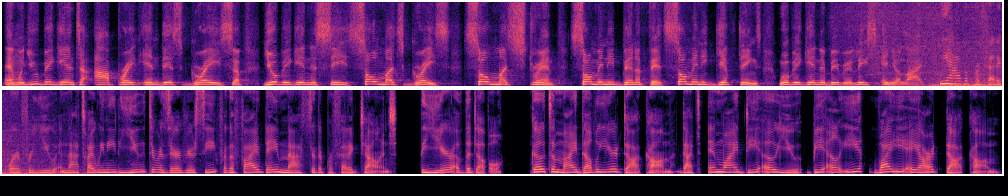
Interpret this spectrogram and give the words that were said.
And when you begin to operate in this grace, uh, you'll begin to see so much grace, so much strength, so many benefits, so many giftings will begin to be released in your life. We have a prophetic word for you, and that's why we need you to reserve your seat for the five day Master the Prophetic Challenge, the year of the double. Go to mydouble That's M Y D O U B L E Y E A R.com.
